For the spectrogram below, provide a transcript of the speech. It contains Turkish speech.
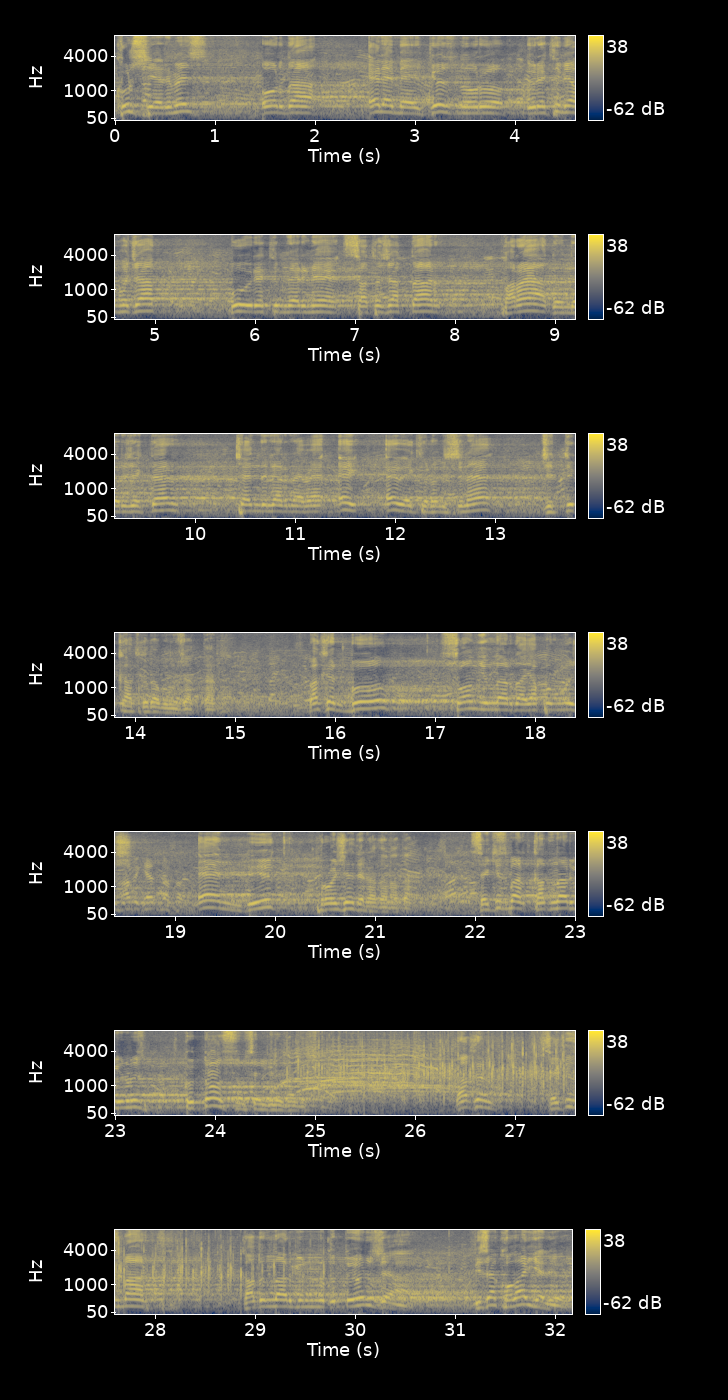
kurs yerimiz orada el emeği, göz nuru üretim yapacak. Bu üretimlerini satacaklar, paraya döndürecekler. Kendilerine ve ev, ev ekonomisine ciddi katkıda bulunacaklar. Bakın bu son yıllarda yapılmış en büyük projedir Adana'da. 8 Mart Kadınlar Günümüz kutlu olsun sevgili kardeşim. Bakın 8 Mart Kadınlar Günü'nü kutluyoruz ya. Bize kolay geliyor.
